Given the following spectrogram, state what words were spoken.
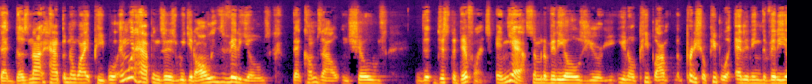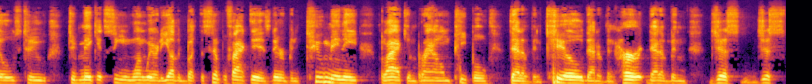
that does not happen to white people. And what happens is we get all these videos that comes out and shows the, just the difference. And yeah, some of the videos you're you know people I'm pretty sure people are editing the videos to to make it seem one way or the other. But the simple fact is there have been too many black and brown people that have been killed, that have been hurt, that have been just just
